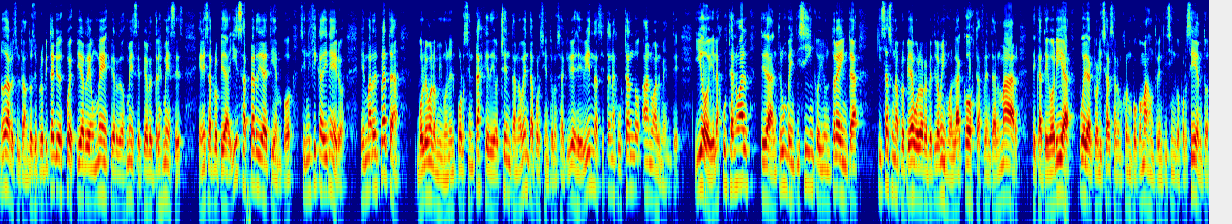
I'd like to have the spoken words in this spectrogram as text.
no da resultado. Entonces el propietario después pierde un mes, pierde dos meses, pierde tres meses en esa propiedad. Y esa pérdida de tiempo significa dinero. En Mar del Plata volvemos a lo mismo, en el porcentaje de 80-90% de los alquileres de viviendas se están ajustando anualmente. Y hoy el ajuste anual te da entre un 25 y un 30, Quizás una propiedad, vuelvo a repetir lo mismo, en la costa, frente al mar, de categoría, puede actualizarse a lo mejor un poco más, un 35%,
